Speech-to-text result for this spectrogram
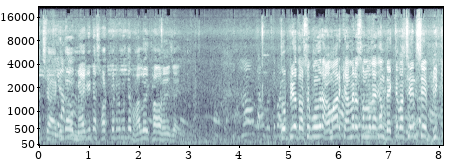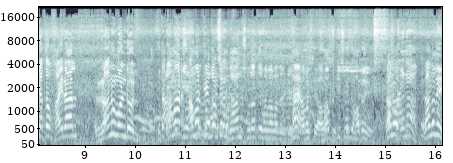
আচ্ছা কিন্তু ম্যাগিটা শর্টকাটের মধ্যে ভালোই খাওয়া হয়ে যায়। হ্যাঁ তাও বলতে পারো। তো প্রিয় দর্শক বন্ধুরা আমার ক্যামেরার সম্মুখে এখন দেখতে পাচ্ছেন সে বিখ্যাত ভাইরাল রানু মণ্ডল। আমার আমার প্রিয় দর্শক গান শোনাতে হবে আমাদেরকে। হ্যাঁ অবশ্যই সব কিছু হবে রানু হবে রানুদি।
